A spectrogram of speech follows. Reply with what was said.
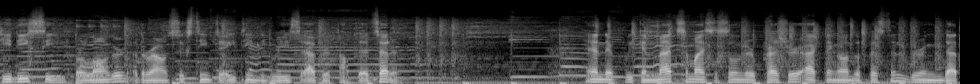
TDC for longer at around 16 to 18 degrees after top dead center. And if we can maximize the cylinder pressure acting on the piston during that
